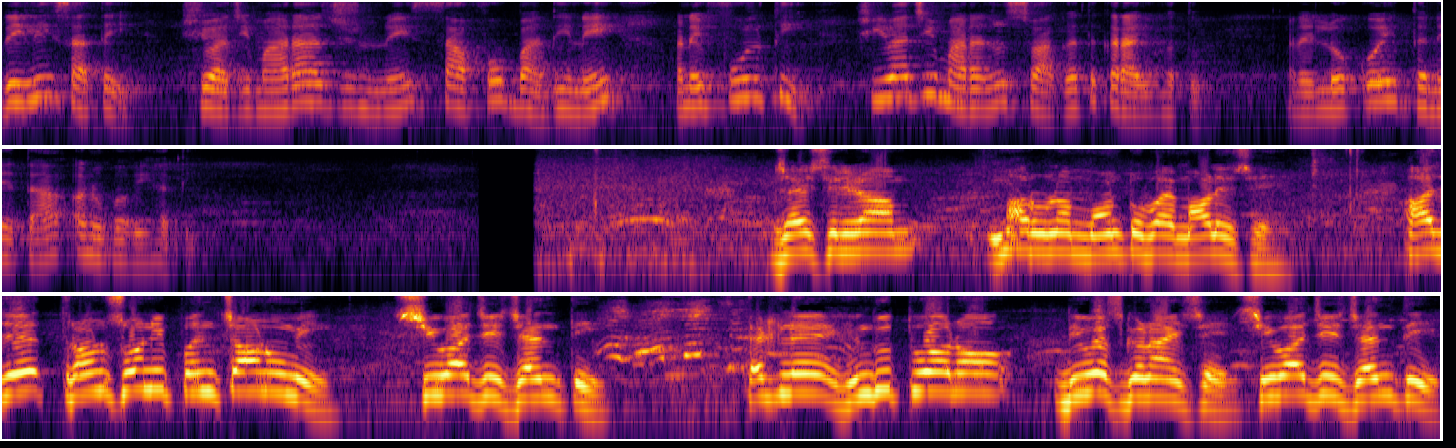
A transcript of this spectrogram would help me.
રેલી સાથે શિવાજી મહારાજને સાફો બાંધીને અને ફૂલથી શિવાજી મહારાજનું સ્વાગત કરાયું હતું અને લોકોએ ધન્યતા અનુભવી હતી. જય શ્રી રામ. મારું નામ મોન્ટુભાઈ માળી છે. આજે ત્રણસોની પંચાણુંમી શિવાજી જયંતિ. એટલે હિન્દુત્વનો દિવસ ગણાય છે, શિવાજી જયંતિ.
